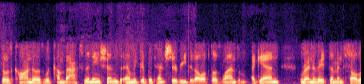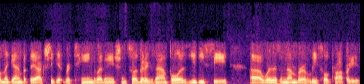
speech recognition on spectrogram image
those condos would come back to the nations and we could potentially redevelop those lands again, renovate them, and sell them again. But they actually get retained by the nation. So a good example is UBC, uh, where there's a number of leasehold properties.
